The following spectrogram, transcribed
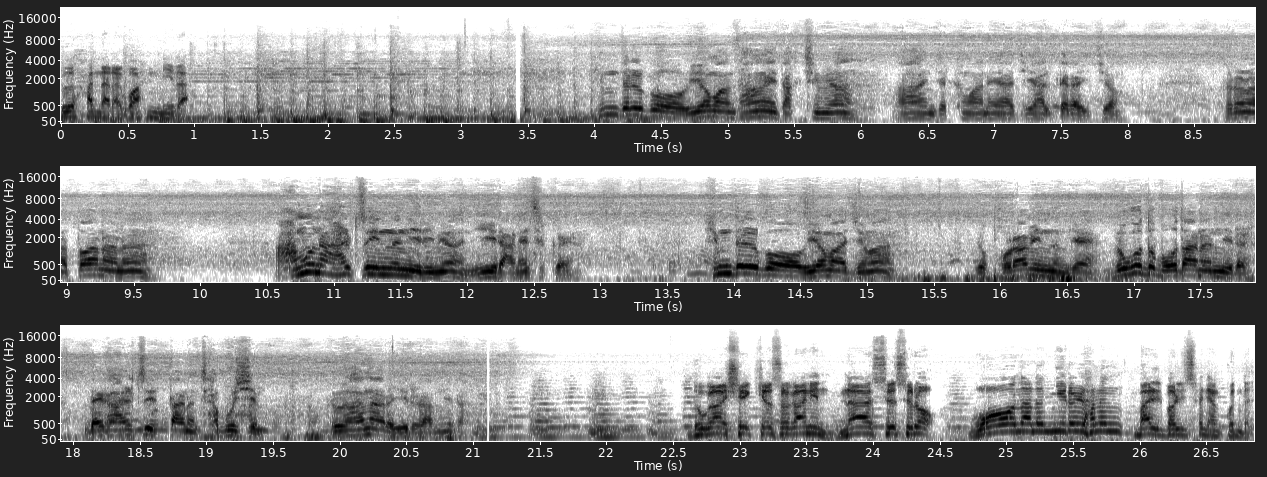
그 하나라고 합니다. 힘들고 위험한 상황이 닥치면 아 이제 그만해야지 할 때가 있죠. 그러나 또 하나는 아무나 할 수 있는 일이면 이 일 안 했을 거예요. 힘들고 위험하지만 요 보람 있는 게 누구도 못하는 일을 내가 할 수 있다는 자부심 그 하나로 일을 합니다. 누가 시켜서가 아닌 나 스스로 원하는 일을 하는 말벌 사냥꾼들.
